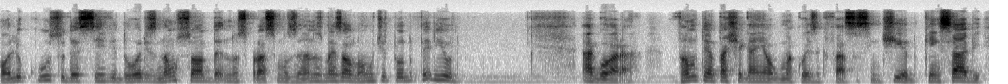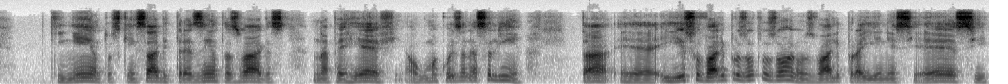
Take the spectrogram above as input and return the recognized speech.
olha o custo desses servidores, não só nos próximos anos, mas ao longo de todo o período. Agora, Vamos tentar chegar em alguma coisa que faça sentido? Quem sabe 500, quem sabe 300 vagas na PRF? Alguma coisa nessa linha. Tá? É, e isso vale para os outros órgãos, vale para a INSS,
